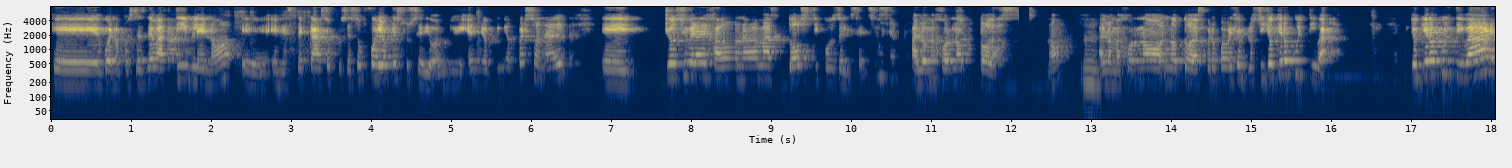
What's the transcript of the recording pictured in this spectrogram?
que bueno, pues es debatible, ¿no? Eh, en este caso, pues eso fue lo que sucedió. En mi, en mi opinión personal, eh, yo sí hubiera dejado nada más dos tipos de licencias, a lo mejor no todas, ¿no? Mm. A lo mejor no, no todas, pero por ejemplo, si yo quiero cultivar, yo quiero cultivar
